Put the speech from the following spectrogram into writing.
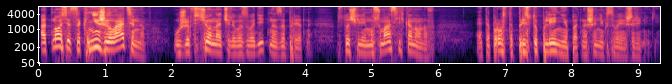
относится к нежелательным, уже все начали возводить на запретное. С точки зрения мусульманских канонов, это просто преступление по отношению к своей же.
